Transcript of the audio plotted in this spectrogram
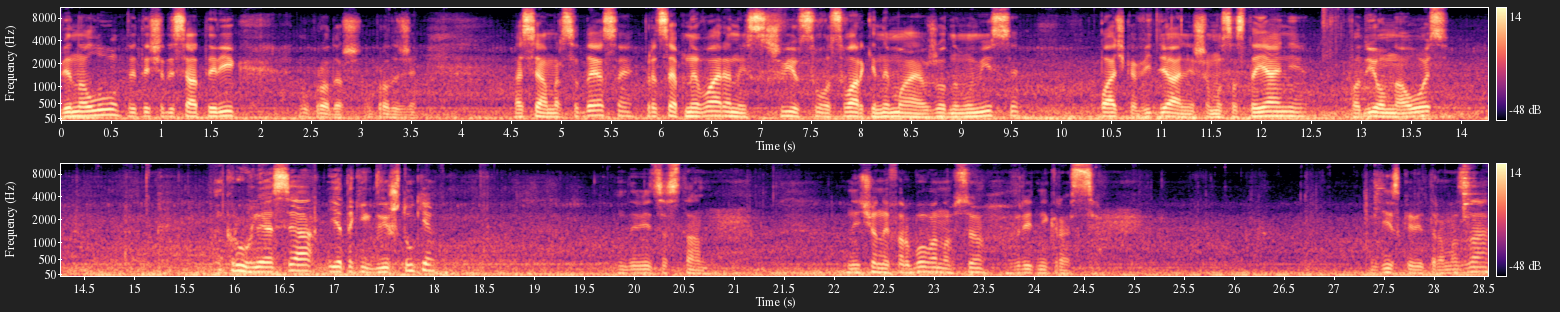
Біналу 2010 рік у продаж у продажі. Ася Мерседеси. Прицеп не варений, швів сварки немає в жодному місці. Пачка в ідеальнішому стані. Подйомна ось. Круглі ося. Є таких дві штуки. Дивіться стан. Нічого не фарбовано, все в рідній красці. Дискові тормоза.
